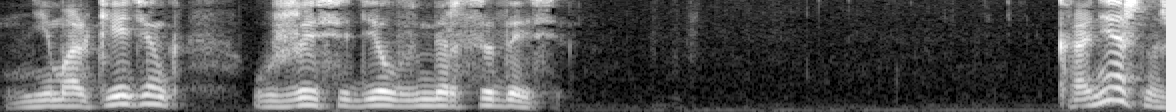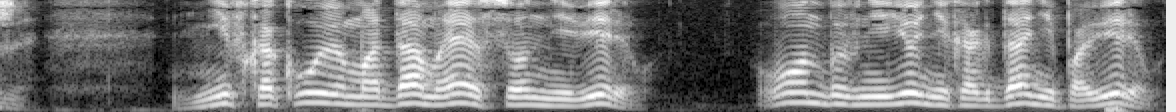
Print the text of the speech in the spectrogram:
Не маркетинг уже сидел в Мерседесе. Конечно же, ни в какую мадам С он не верил. Он бы в нее никогда не поверил.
